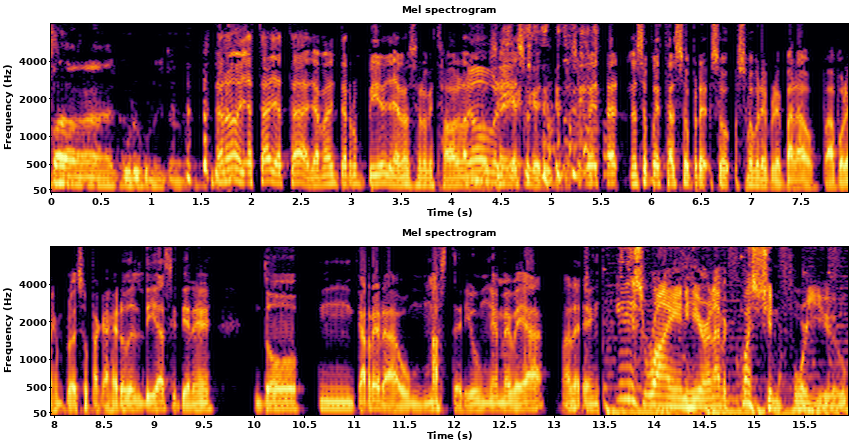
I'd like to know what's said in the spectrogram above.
para el currículum y todo. No, no, ya está, ya está. Ya me ha interrumpido, ya no sé lo que estaba hablando. No, hombre. Sí, eso, que, que no se puede estar, no se puede estar sobre, so- sobrepreparado. Para, por ejemplo, eso, para cajero del día, si tienes dos mm, carreras, un máster y un MBA, ¿vale? En, It is Ryan here, and I have a question for you.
